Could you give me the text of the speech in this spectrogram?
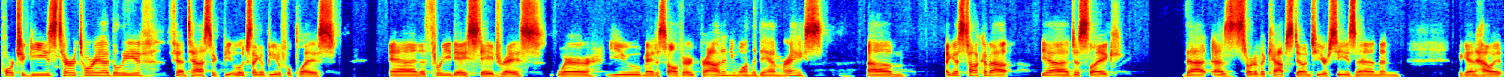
Portuguese territory, I believe. Fantastic. It looks like a beautiful place. And a three day stage race where you made us all very proud and you won the damn race. Um, I guess talk about, yeah, just like that as sort of a capstone to your season and again, how it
